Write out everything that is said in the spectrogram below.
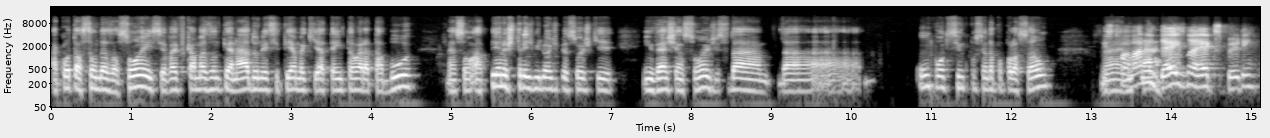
a cotação das ações, você vai ficar mais antenado nesse tema que até então era tabu, né? São apenas 3 milhões de pessoas que investem em ações, isso dá, dá 1,5% da população. Vocês né? falaram em 10 na Expert, hein?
